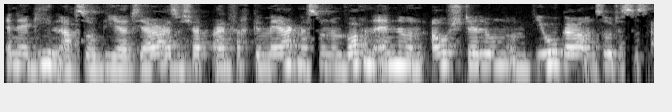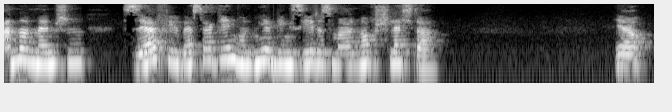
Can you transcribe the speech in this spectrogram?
Energien absorbiert. Ja, also ich habe einfach gemerkt, nach so einem Wochenende und Aufstellung und Yoga und so, dass es anderen Menschen sehr viel besser ging und mir ging es jedes Mal noch schlechter. Ja.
